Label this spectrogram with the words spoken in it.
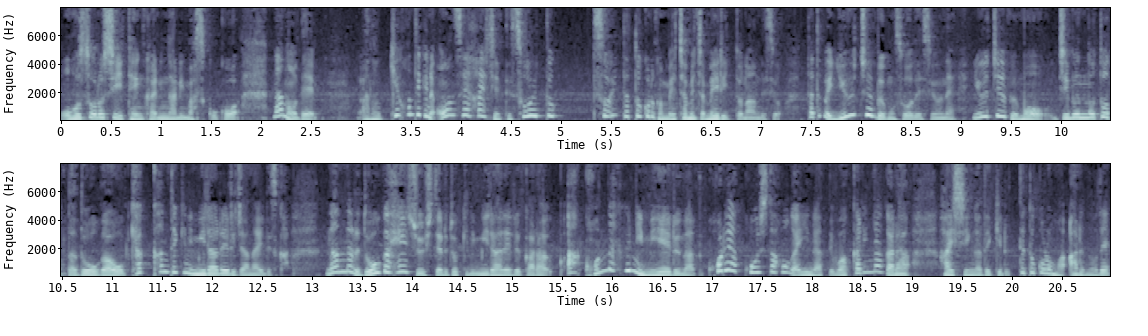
恐ろしい展開になります、ここは。なので、あの、基本的に音声配信ってそういうとそういったところがめちゃめちゃメリットなんですよ。例えば YouTube もそうですよね。YouTube も自分の撮った動画を客観的に見られるじゃないですか。なんなら動画編集してる時に見られるから、あ、こんな風に見えるな、これはこうした方がいいなって分かりながら配信ができるってところもあるので、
